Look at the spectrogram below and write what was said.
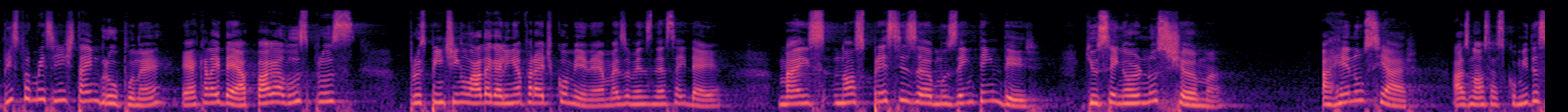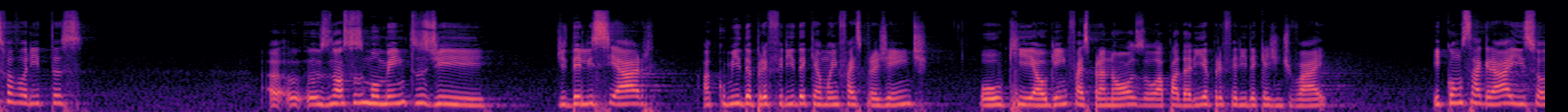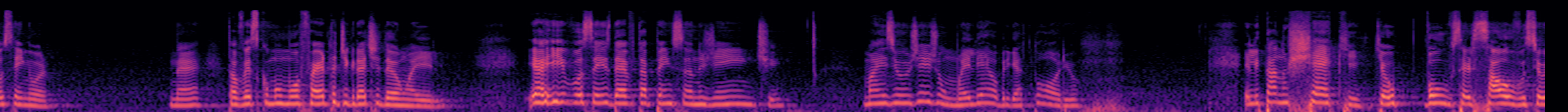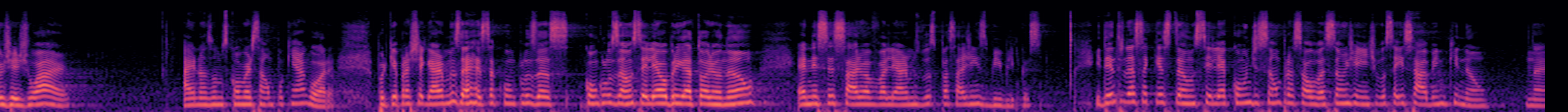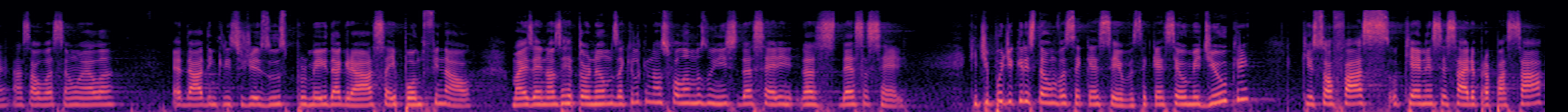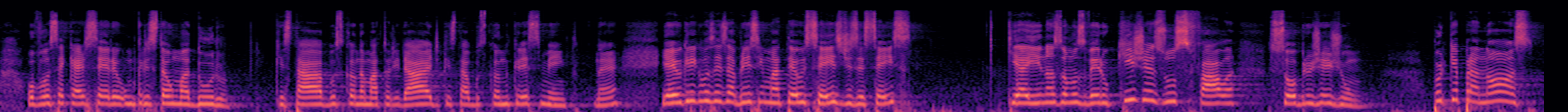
Principalmente se a gente está em grupo, né? É aquela ideia, apaga a luz para os pintinhos lá da galinha parar de comer, né? Mais ou menos nessa ideia. Mas nós precisamos entender que o Senhor nos chama a renunciar às nossas comidas favoritas, os nossos momentos de, de deliciar a comida preferida que a mãe faz para gente, ou que alguém faz para nós, ou a padaria preferida que a gente vai e consagrar isso ao Senhor, né? Talvez como uma oferta de gratidão a Ele. E aí vocês devem estar pensando, gente, mas e o jejum? Ele é obrigatório? Ele está no cheque que eu vou ser salvo se eu jejuar? Aí nós vamos conversar um pouquinho agora. Porque para chegarmos a essa conclusão, se ele é obrigatório ou não, é necessário avaliarmos duas passagens bíblicas. E dentro dessa questão, se ele é condição para a salvação, gente, vocês sabem que não. Né? A salvação ela é dada em Cristo Jesus por meio da graça e ponto final. Mas aí nós retornamos aquilo que nós falamos no início da série, das, dessa série. Que tipo de cristão você quer ser? Você quer ser o medíocre, que só faz o que é necessário para passar? Ou você quer ser um cristão maduro, que está buscando a maturidade, que está buscando o crescimento? Né? E aí eu queria que vocês abrissem Mateus 6, 16 que aí nós vamos ver o que Jesus fala sobre o jejum. Porque para nós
